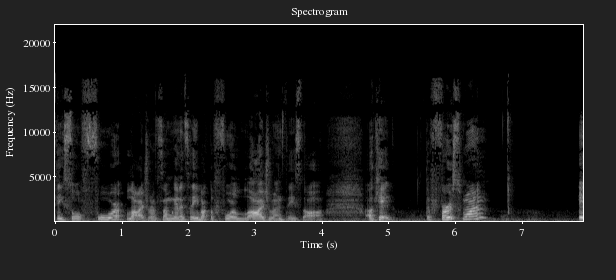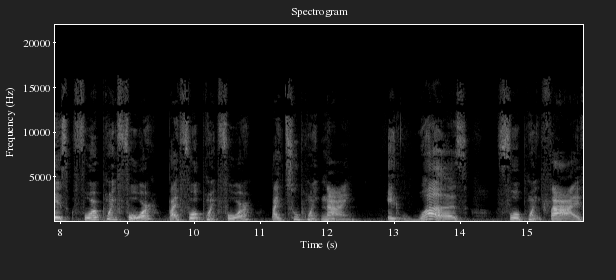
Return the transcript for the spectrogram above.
they saw four large ones. So I'm going to tell you about the four large ones they saw. Okay, the first one is 4.4 by 4.4 by 2.9. It was 4.5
